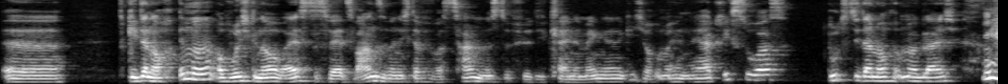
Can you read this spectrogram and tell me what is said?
äh, geht dann auch immer, obwohl ich genau weiß, das wäre jetzt Wahnsinn, wenn ich dafür was zahlen müsste für die kleine Menge, gehe ich auch immer hin, ja, kriegst du was? Duzt die dann auch immer gleich? ja,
